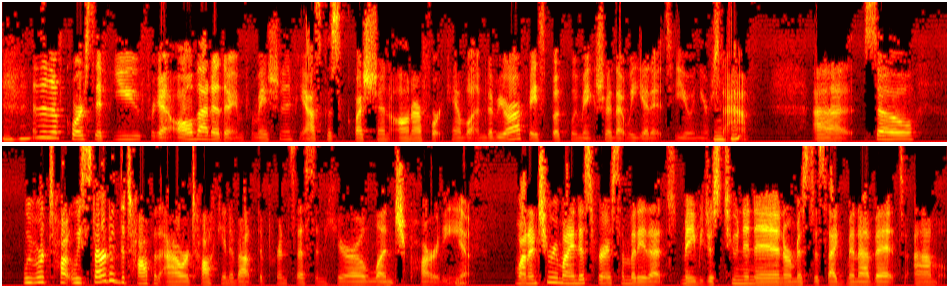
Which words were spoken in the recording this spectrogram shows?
And then, of course, if you forget all that other information, if you ask us a question on our Fort Campbell MWR Facebook, we make sure that we get it to you and your Mhm. staff. Uh, so We were we started the top of the hour talking about the Princess and Hero lunch party. Yes. Why don't you remind us for somebody that's maybe just tuning in or missed a segment of it, um,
